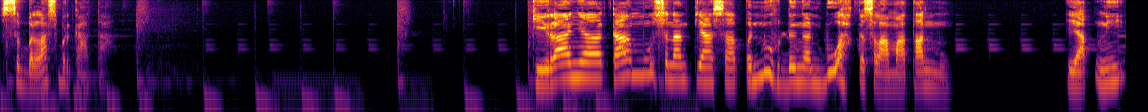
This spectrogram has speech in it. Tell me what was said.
11 berkata, Kiranya kamu senantiasa penuh dengan buah keselamatanmu, yakni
